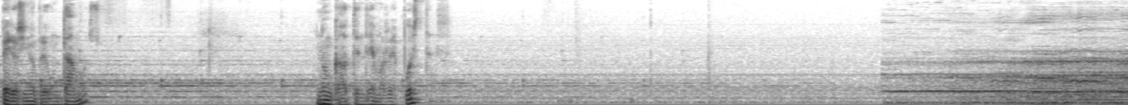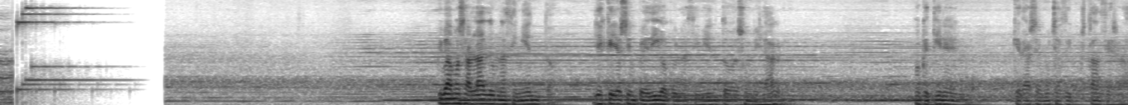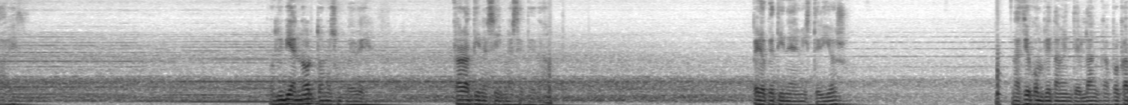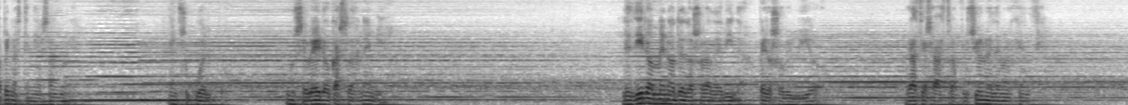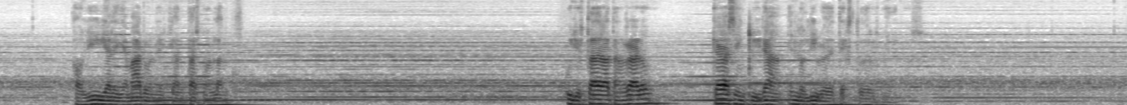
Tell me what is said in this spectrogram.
Pero si no preguntamos, nunca obtendremos respuestas. Y vamos a hablar de un nacimiento. Y es que yo siempre digo que un nacimiento es un milagro. Porque tienen que darse muchas circunstancias a la vez. Olivia Norton es un bebé, que ahora tiene seis meses de edad. Pero ¿qué tiene de misterioso? Nació completamente blanca porque apenas tenía sangre en su cuerpo, un severo caso de anemia. Le dieron menos de dos horas de vida, pero sobrevivió, gracias a las transfusiones de emergencia. A Olivia le llamaron el fantasma blanco. cuyo estado era tan raro que ahora se incluirá en los libros de texto de los médicos.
